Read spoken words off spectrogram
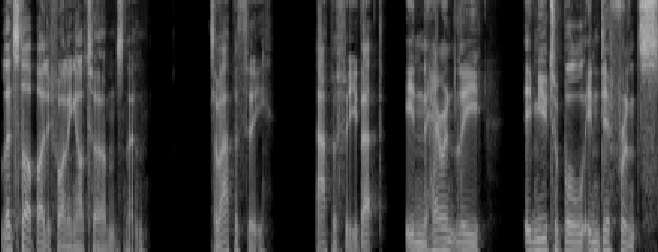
Let's start by defining our terms then. So, apathy, apathy, that inherently immutable indifference,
